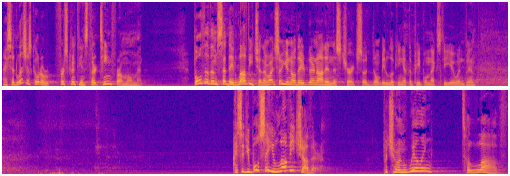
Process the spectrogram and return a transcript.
I said, Let's just go to 1 Corinthians 13 for a moment. Both of them said they love each other. So you know they, they're not in this church, so don't be looking at the people next to you and then. I said, You both say you love each other, but you're unwilling to love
